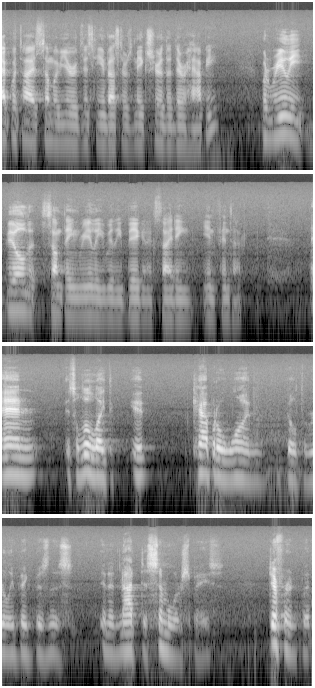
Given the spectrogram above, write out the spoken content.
equitize some of your existing investors, make sure that they're happy, but really build something really, really big and exciting in fintech. And it's a little like it. Capital One built a really big business in a not dissimilar space, different but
